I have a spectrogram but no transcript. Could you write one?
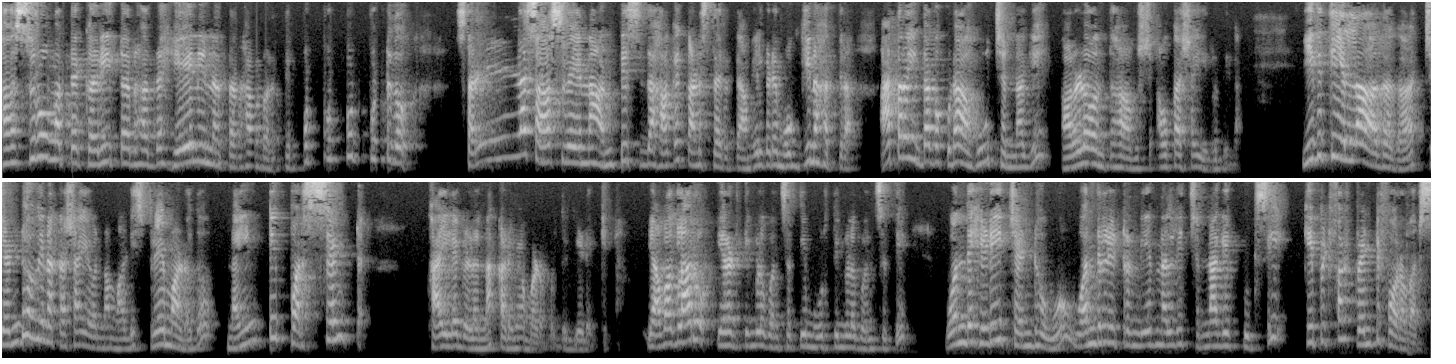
ಹಸಿರು ಮತ್ತೆ ಕರಿ ತರಹದ ಹೇನಿನ ತರಹ ಬರುತ್ತೆ. ಪುಟ್ ಪುಟ್ ಪುಟ್ ಪುಟ್ಟದು ಸಣ್ಣ ಸಾಸಿವೆಯನ್ನ ಅಂಟಿಸಿದ ಹಾಗೆ ಕಾಣಿಸ್ತಾ ಇರುತ್ತೆ. ಆ ಮೇಲ್ಗಡೆ ಮೊಗ್ಗಿನ ಹತ್ರ ಆತರ ತರ ಇದ್ದಾಗ ಕೂಡ ಆ ಹೂ ಚೆನ್ನಾಗಿ ಅರಳುವಂತಹ ಅವಕಾಶ ಇರೋದಿಲ್ಲ. ಈ ರೀತಿ ಎಲ್ಲ ಆದಾಗ ಚೆಂಡು ಹೂವಿನ ಕಷಾಯವನ್ನ ಮಾಡಿ ಸ್ಪ್ರೇ ಮಾಡೋದು ನೈಂಟಿ ಪರ್ಸೆಂಟ್ ಕಾಯಿಲೆಗಳನ್ನ ಕಡಿಮೆ ಮಾಡಬಹುದು ಗಿಡಕ್ಕೆ. ಯಾವಾಗ್ಲಾರು ಎರಡ್ ತಿಂಗಳಿಗೆ ಒಂದ್ಸತಿ, ಮೂರ್ ತಿಂಗಳಿಗೆ ಒಂದ್ಸತಿ ಒಂದು ಹಿಡಿ ಚೆಂಡು ಹೂವು ಒಂದ್ ಲೀಟರ್ ನೀರ್ನಲ್ಲಿ ಚೆನ್ನಾಗಿ ಕುದಿಸಿ keep it for twenty four hours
